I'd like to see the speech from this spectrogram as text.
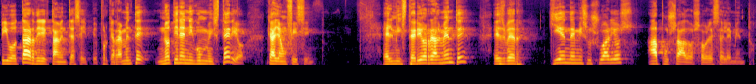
pivotar directamente a ese IP, porque realmente no tiene ningún misterio que haya un phishing. El misterio realmente es ver quién de mis usuarios ha pusado sobre ese elemento.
